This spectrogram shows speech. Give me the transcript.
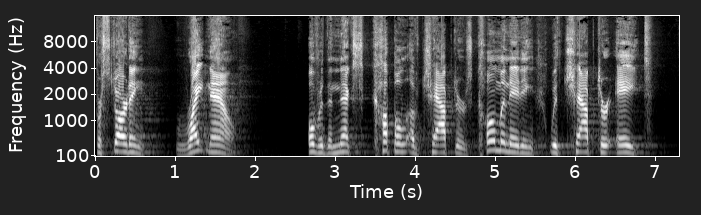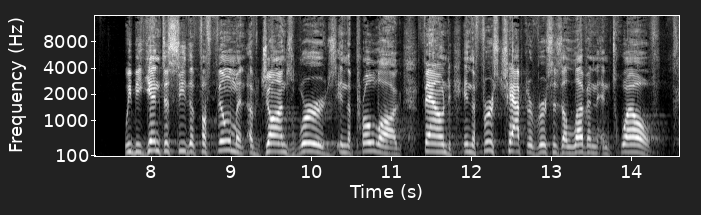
For starting right now, over the next couple of chapters, culminating with chapter 8, we begin to see the fulfillment of John's words in the prologue found in the first chapter, verses 11 and 12.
